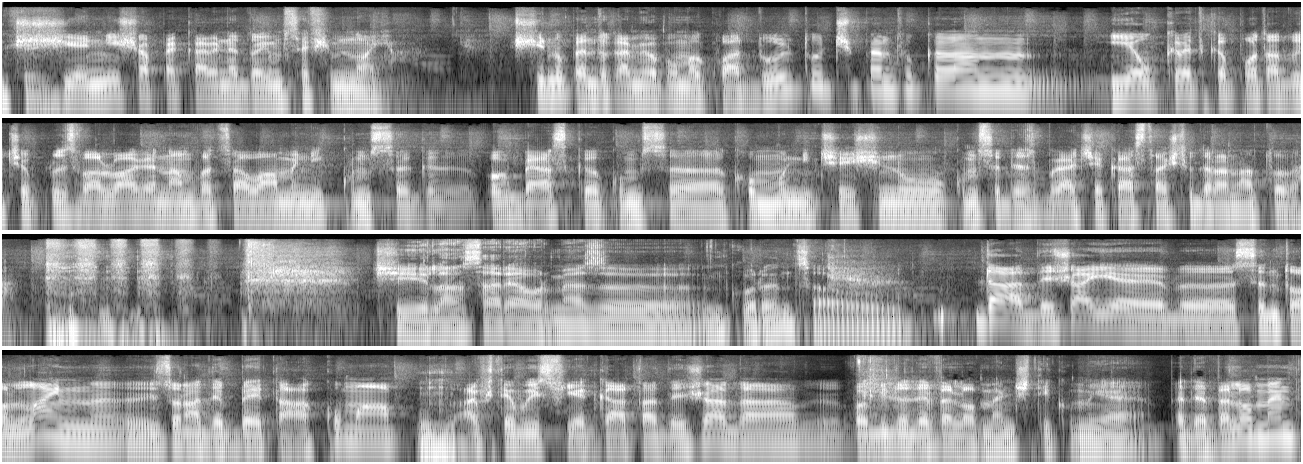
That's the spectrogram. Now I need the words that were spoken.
okay. și e nișa pe care ne dorim să fim noi. și nu pentru că am eu o problemă cu adultul, ci pentru că eu cred că pot aduce plus valoare în a învăța oamenii cum să vorbească, cum să comunice și nu cum să dezbrace, că asta știu de la natură. Și lansarea urmează în curând? sau? Da, deja e, sunt online, zona de beta acum, uh-huh. ar fi trebuit să fie gata deja, dar vorbim de development, știi cum e pe development.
